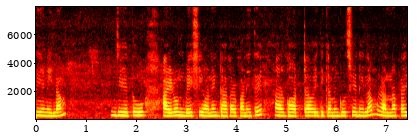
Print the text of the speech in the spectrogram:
দিয়ে নিলাম। যেহেতু আয়রন বেশি অনেক ঢাকার পানিতে, আর ঘরটাও এদিকে আমি গুছিয়ে নিলাম রান্না প্রায়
